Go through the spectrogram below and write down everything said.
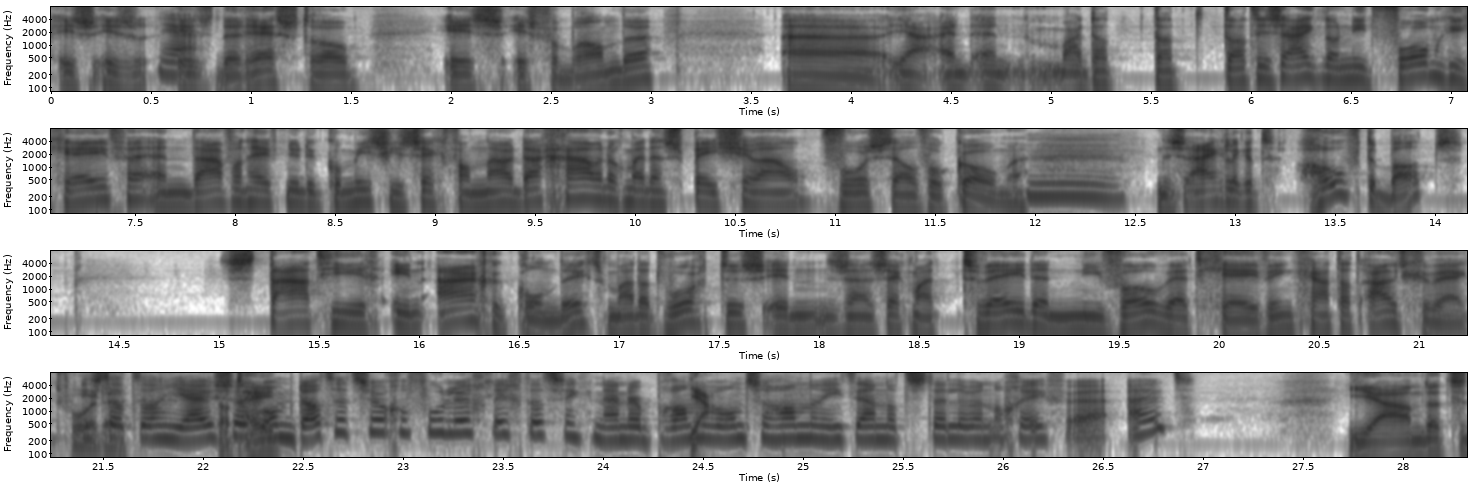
is, is, Ja. is de reststroom, is, is verbranden. Eh, ja, en, en, maar dat, dat, dat is eigenlijk nog niet vormgegeven. En daarvan heeft nu de commissie gezegd van nou, daar gaan we nog met een speciaal voorstel voor komen. Hmm. Dus eigenlijk het hoofddebat staat hierin aangekondigd. Maar dat wordt dus in zijn zeg maar tweede niveau wetgeving gaat dat uitgewerkt worden. Is dat dan juist Dat ook heet- omdat het zo gevoelig ligt? Dat ze denken, nou daar branden Ja. we onze handen niet aan. Dat stellen we nog even uit. Ja, omdat,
